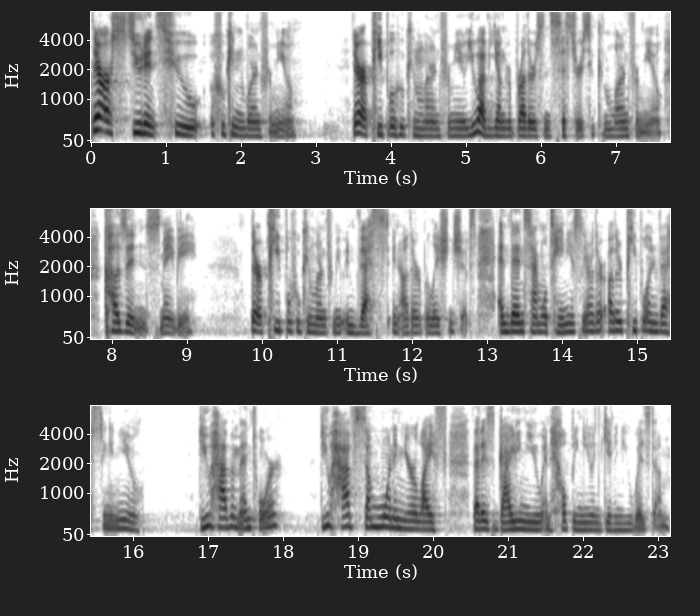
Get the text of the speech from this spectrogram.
there are students who, who can learn from you. There are people who can learn from you. You have younger brothers and sisters who can learn from you, cousins, maybe. There are people who can learn from you, invest in other relationships. And then simultaneously, are there other people investing in you? Do you have a mentor? Do you have someone in your life that is guiding you and helping you and giving you wisdom?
